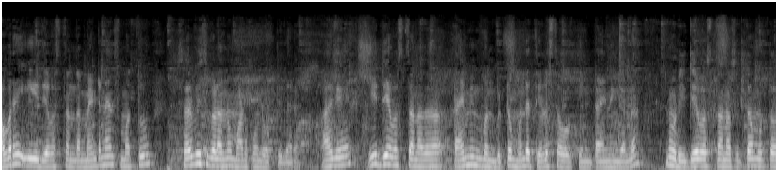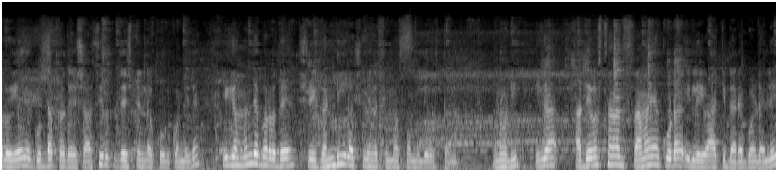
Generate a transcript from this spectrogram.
ಅವರೇ ಈ ದೇವಸ್ಥಾನದ ಮೇಂಟೆನೆನ್ಸ್ ಮತ್ತು ಸರ್ವಿಸ್ಗಳನ್ನು ಮಾಡ್ಕೊಂಡು ಹೋಗ್ತಿದ್ದಾರೆ. ಹಾಗೆ ಈ ದೇವಸ್ಥಾನದ ಟೈಮಿಂಗ್ ಬಂದ್ಬಿಟ್ಟು ಮುಂದೆ ತಿಳಿಸ್ತಾ ಹೋಗ್ತೀನಿ ಟೈಮಿಂಗ್ ಎಲ್ಲ. ನೋಡಿ, ದೇವಸ್ಥಾನ ಸುತ್ತಮುತ್ತಲು ಹೇಗೆ ಗುಡ್ಡ ಪ್ರದೇಶ, ಹಸಿರು ಪ್ರದೇಶದಿಂದ ಕೂಡಿಕೊಂಡಿದೆ. ಈಗ ಮುಂದೆ ಬರೋದೇ ಶ್ರೀ ಗಂಡಿ ಲಕ್ಷ್ಮೀ ನರಸಿಂಹಸ್ವಾಮಿ ದೇವಸ್ಥಾನ. ನೋಡಿ, ಈಗ ಆ ದೇವಸ್ಥಾನದ ಸಮಯ ಕೂಡ ಇಲ್ಲಿ ಹಾಕಿದ್ದಾರೆ ಬೋರ್ಡಲ್ಲಿ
